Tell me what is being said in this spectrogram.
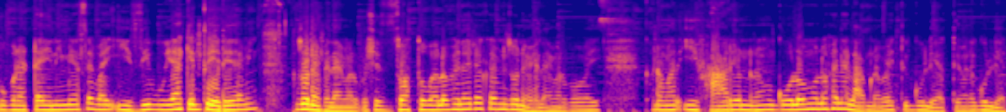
উপরে একটা এনিমি আছে ভাই ইজি বুয়া, কিন্তু এরে আমি জোনে ফেলাই মারবো। সে যত ভালো ফেলাই রাখো আমি জোনে ফেলাই মারবো ভাই। কারণ আমার ই ফারে অন্যরকম গোলো মোলো ফেলে লাভ না ভাই। তুই গুলিয়ার, তুই মানে গুলিয়ার।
